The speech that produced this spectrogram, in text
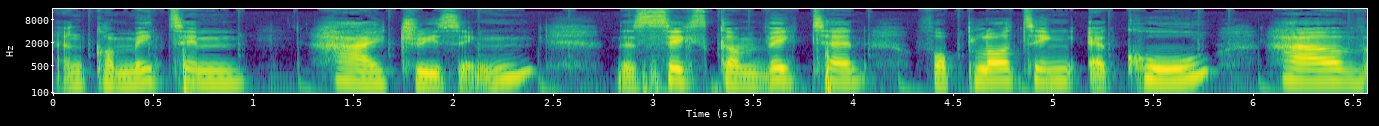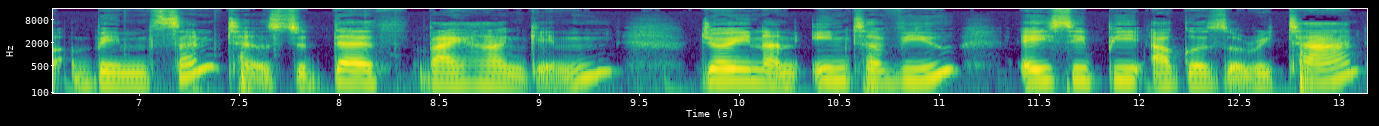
and committing high treason. The six convicted for plotting a coup have been sentenced to death by hanging. During an interview, ACP Agordzo retired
